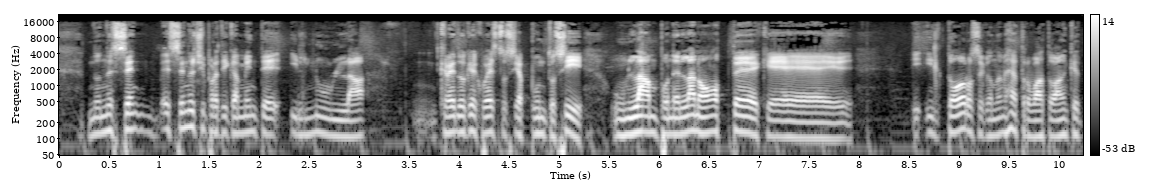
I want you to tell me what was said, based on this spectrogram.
non essen- essendoci praticamente il nulla, credo che questo sia appunto sì un lampo nella notte che il toro secondo me ha trovato anche,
